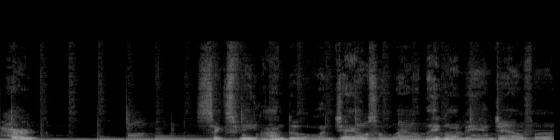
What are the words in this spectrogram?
hurt six feet under or in jail somewhere, they're gonna be in jail for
